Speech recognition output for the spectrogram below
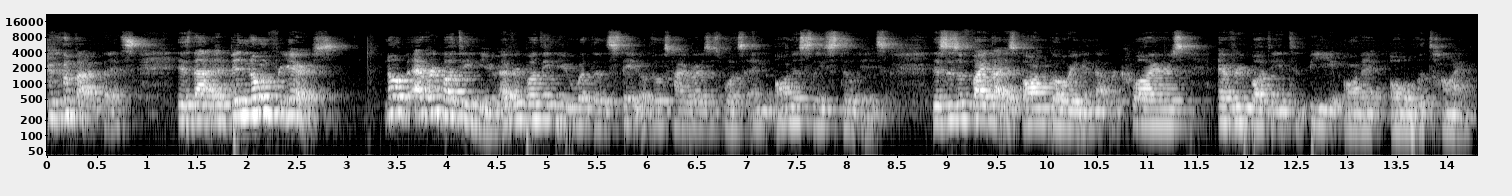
about this is that it had been known for years. No, everybody knew. Everybody knew what the state of those high rises was, and honestly still is. This is a fight that is ongoing and that requires everybody to be on it all the time.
